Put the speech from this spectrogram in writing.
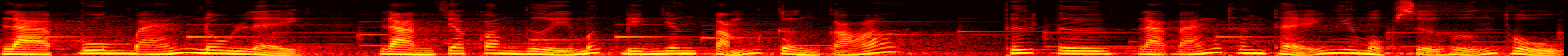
là buôn bán nô lệ, làm cho con người mất đi nhân phẩm cần có. Thứ tư là bán thân thể như một sự hưởng thụ,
